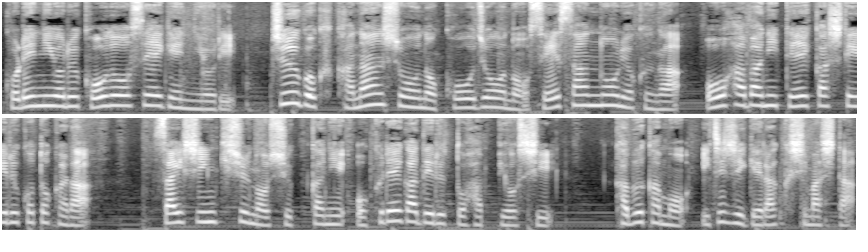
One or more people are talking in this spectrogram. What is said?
これによる行動制限により、中国河南省の工場の生産能力が大幅に低下していることから、最新機種の出荷に遅れが出ると発表し、株価も一時下落しました。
